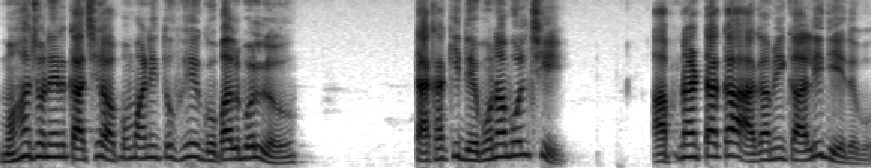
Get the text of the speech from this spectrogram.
মহাজনের কাছে অপমানিত হয়ে গোপাল বলল, টাকা কি দেব না বলছি? আপনার টাকা আগামীকালই দিয়ে দেব।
